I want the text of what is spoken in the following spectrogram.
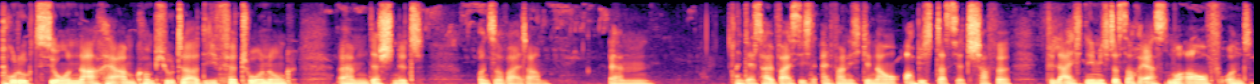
Produktion nachher am Computer, die Vertonung, ähm, der Schnitt und so weiter. Ähm, deshalb weiß ich einfach nicht genau, ob ich das jetzt schaffe. Vielleicht nehme ich das auch erst nur auf und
